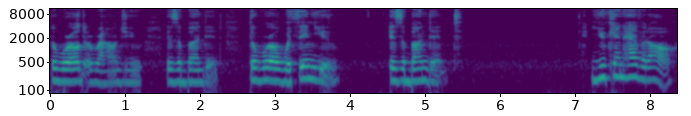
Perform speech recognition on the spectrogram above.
the world around you is abundant. The world within you is abundant. You can have it all,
